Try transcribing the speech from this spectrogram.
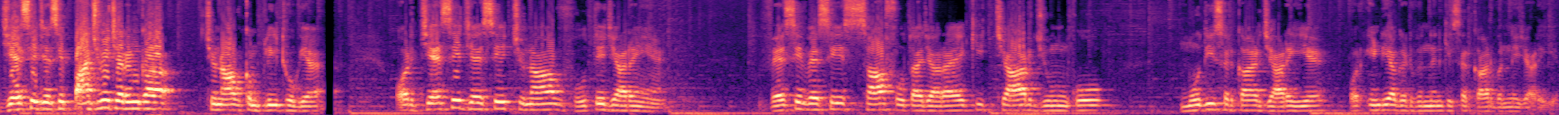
जैसे जैसे पांचवें चरण का चुनाव कंप्लीट हो गया है और जैसे जैसे चुनाव होते जा रहे हैं वैसे वैसे साफ होता जा रहा है कि 4 जून को मोदी सरकार जा रही है और इंडिया गठबंधन की सरकार बनने जा रही है।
